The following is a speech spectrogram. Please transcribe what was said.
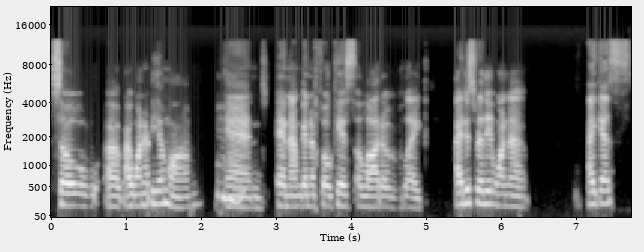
so. Uh, I want to be a mom, hmm and and I'm gonna focus a lot of like, I just really want to, I guess,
